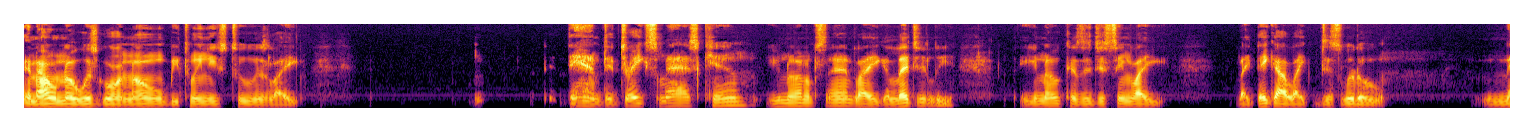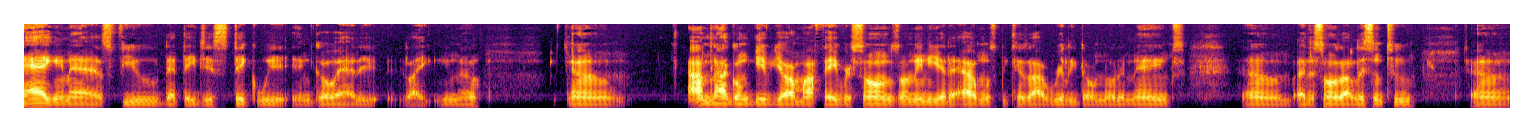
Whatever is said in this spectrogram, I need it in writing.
And I don't know what's going on between these two is like damn, did Drake smash Kim? You know what I'm saying? Like allegedly, you know, cuz it just seemed like like they got like this little nagging ass feud that they just stick with and go at it. Like, you know. Um, I'm not gonna give y'all my favorite songs on any of the albums because I really don't know the names um, of the songs I listen to. Um,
